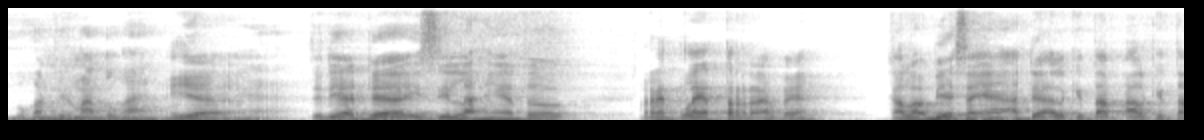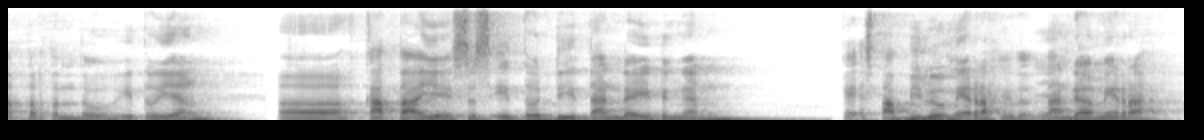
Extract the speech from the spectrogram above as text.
bukan firman Tuhan. iya Ya. jadi ada istilahnya tuh red letter apa ya kalau biasanya ada Alkitab Alkitab tertentu itu yang eh, kata Yesus itu ditandai dengan kayak stabilo merah gitu tanda merah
